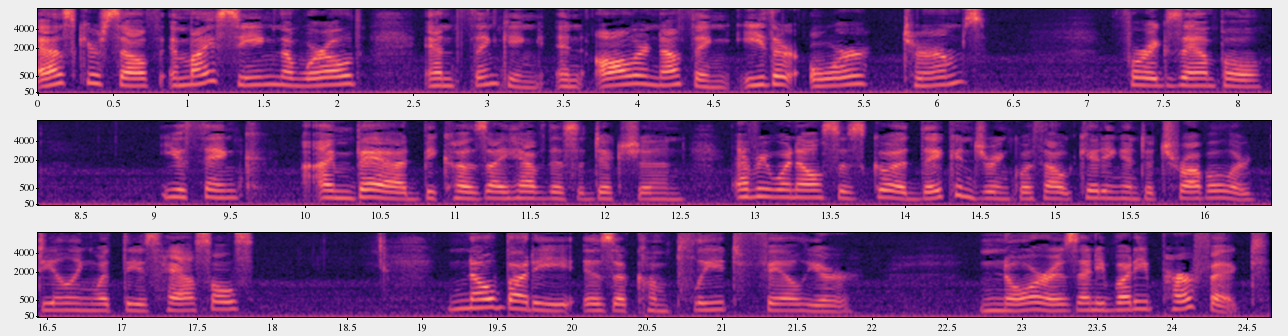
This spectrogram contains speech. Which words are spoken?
ask yourself Am I seeing the world and thinking in all or nothing, either or terms? For example, you think, I'm bad because I have this addiction. Everyone else is good. They can drink without getting into trouble or dealing with these hassles. Nobody is a complete failure, nor is anybody perfect.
